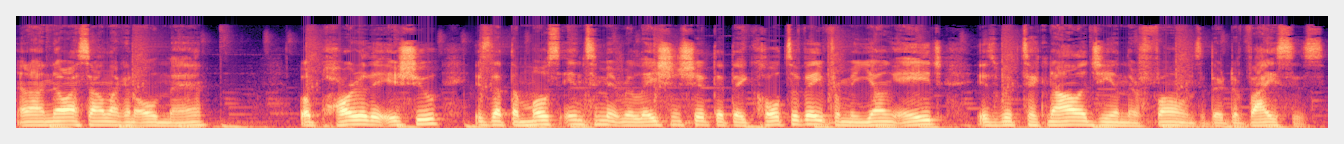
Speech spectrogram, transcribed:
and I know I sound like an old man, but part of the issue is that the most intimate relationship that they cultivate from a young age is with technology and their phones, their devices.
